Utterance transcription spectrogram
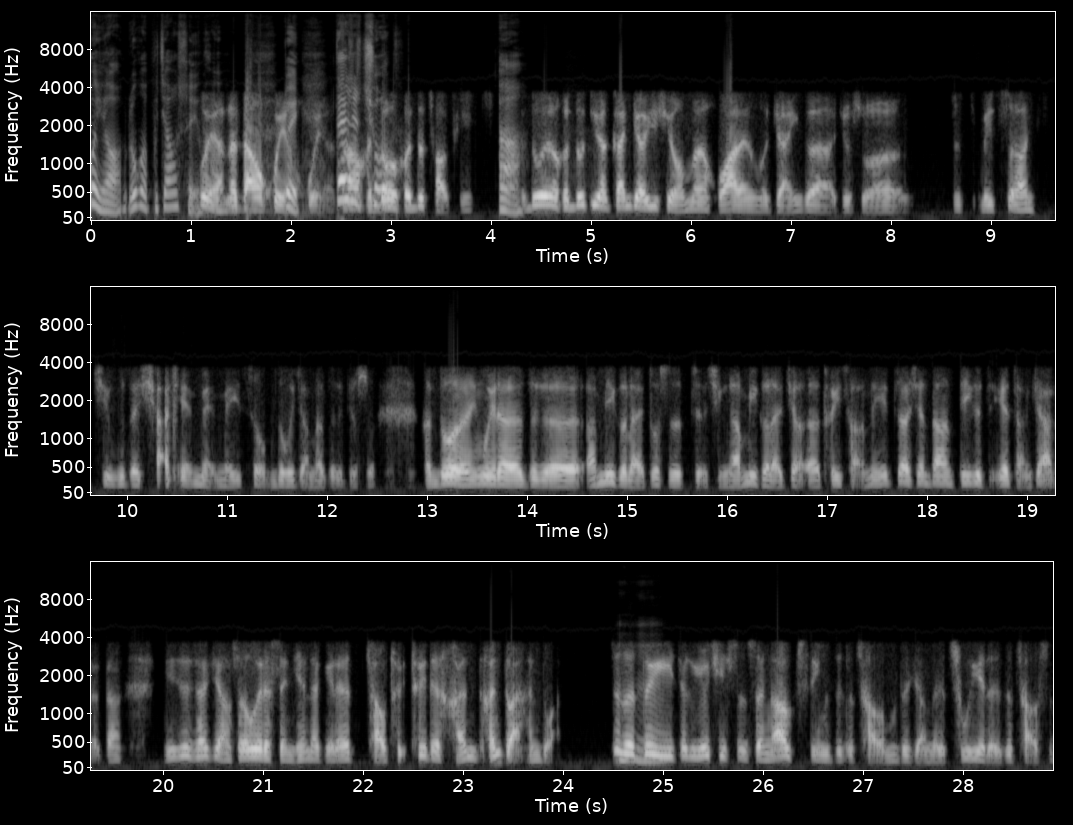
会哦，如果不浇水会啊，那当然会啊，会啊。但是很多很多草坪啊，很多很多地方干掉一些。我们华人，我讲一个，就是说，这每次好像，几乎在夏天每每一次我们都会讲到这个，就是很多人为了这个阿米格来都是请阿米格来叫呃推草。你知道，像当第一个也涨价的，当你这才讲说为了省钱，他给他草推推的很很短很短。这个对于这个，尤其是圣奥克斯丁这个草，我们都讲的粗叶的这个草是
